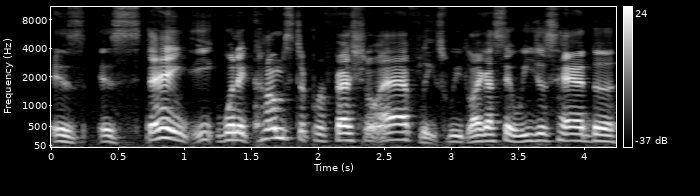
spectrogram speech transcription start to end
is is staying when it comes to professional athletes. We, like I said, we just had the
